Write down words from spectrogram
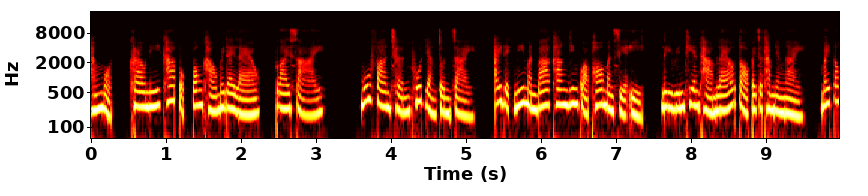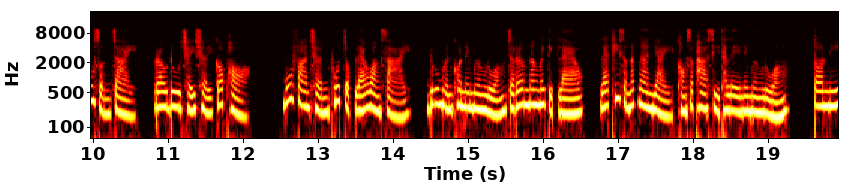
ทั้งหมด คราวนี้ข้าปกป้องเขาไม่ได้แล้ว ปลายสาย มู่ฟานเฉินพูดอย่างจนใจ ไอเด็กนี่มันบ้าคลั่งยิ่งกว่าพ่อมันเสียอีกลีวินเทียนถามแล้วต่อไปจะทำยังไง ไม่ต้องสนใจ เราดูเฉยๆก็พอ มู่ฟานเฉินพูดจบแล้ววางสาย ดูเหมือนคนในเมืองหลวงจะเริ่มนั่งไม่ติดแล้ว และที่สำนักงานใหญ่ของสภาสีทะเลในเมืองหลวง ตอนนี้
